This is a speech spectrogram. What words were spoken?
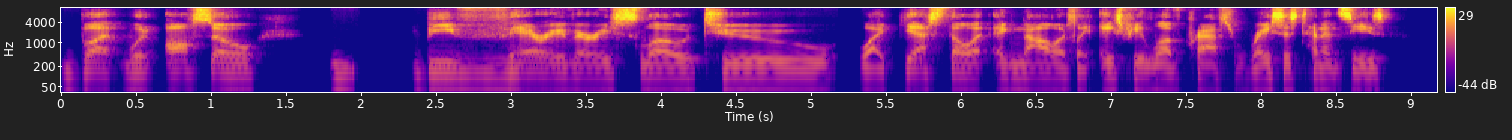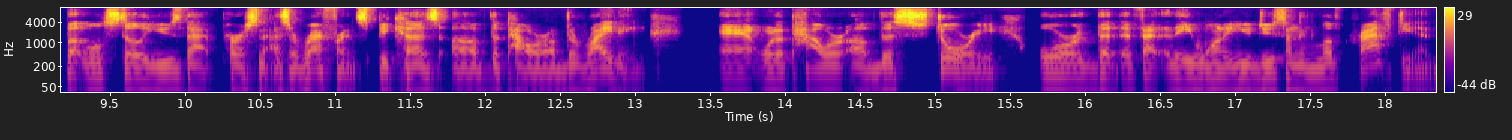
but would also be very very slow to like yes they'll acknowledge like hp lovecraft's racist tendencies but will still use that person as a reference because of the power of the writing and or the power of the story or that the fact that they want to you do something lovecraftian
